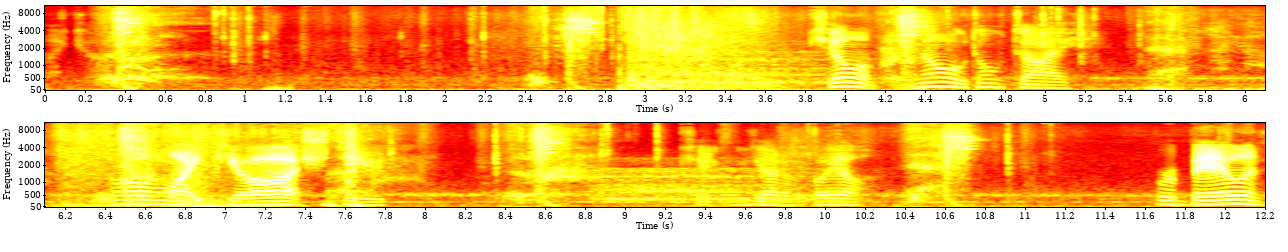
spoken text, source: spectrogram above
my god. Kill him. No, don't die. Oh my gosh, dude. Okay, we gotta bail. We're bailing.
